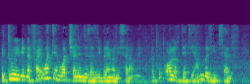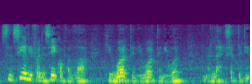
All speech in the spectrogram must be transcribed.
He threw him in the fire. What and what challenges has Ibrahim salam But with all of that, he humbled himself sincerely for the sake of Allah. He worked and he worked and he worked, and Allah accepted him.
